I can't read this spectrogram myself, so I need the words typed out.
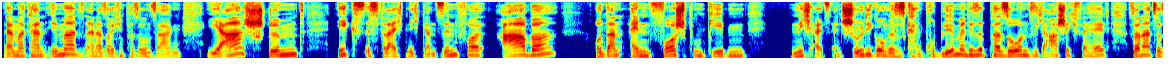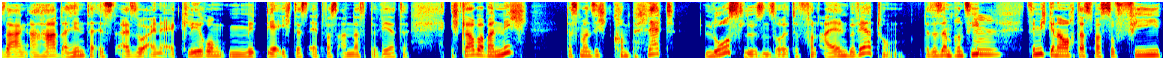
Ja, man kann immer einer solchen Person sagen, ja, stimmt, X ist vielleicht nicht ganz sinnvoll, aber und dann einen Vorsprung geben, nicht als Entschuldigung, es ist kein Problem, wenn diese Person sich arschig verhält, sondern zu sagen, aha, dahinter ist also eine Erklärung, mit der ich das etwas anders bewerte. Ich glaube aber nicht, dass man sich komplett loslösen sollte von allen Bewertungen. Das ist im Prinzip mhm. ziemlich genau auch das, was Sophie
